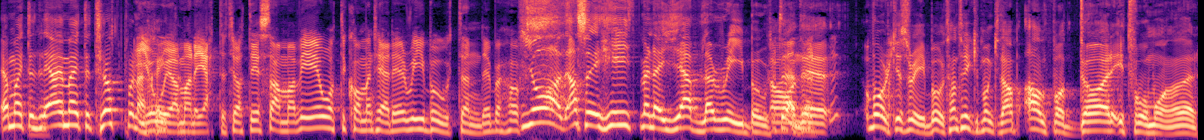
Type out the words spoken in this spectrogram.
Är man inte, är man inte trött på den här Jo, skiten? ja, man är jättetrött. Det är samma. Vi återkommer till det. Det är rebooten. Det behövs. Ja, alltså hit med den där jävla rebooten. Ja, det är Wolkes reboot. Han trycker på en knapp, allt bara dör i två månader.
